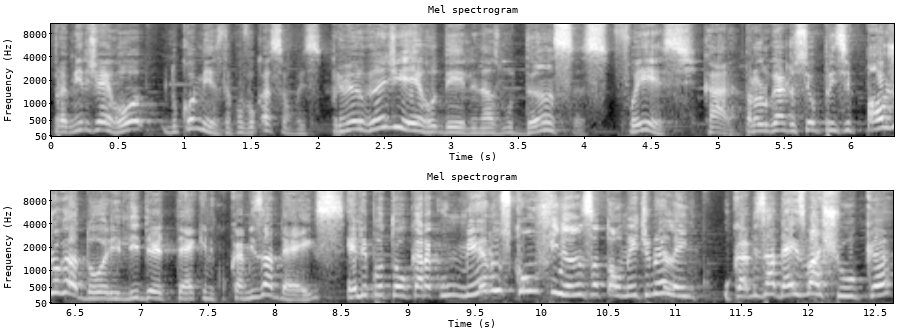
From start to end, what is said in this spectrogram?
pra mim ele já errou no começo da convocação, mas o primeiro grande erro dele nas mudanças foi esse. Cara, para lugar do seu principal jogador e líder técnico, camisa 10, ele botou o cara com menos confiança atualmente no elenco. O camisa 10 machuca,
